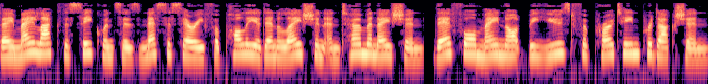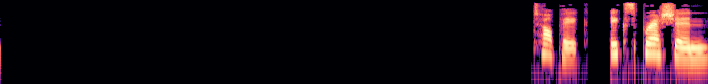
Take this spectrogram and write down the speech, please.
They may lack the sequences necessary for polyadenylation and termination, therefore may not be used for protein production. Topic: Expression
